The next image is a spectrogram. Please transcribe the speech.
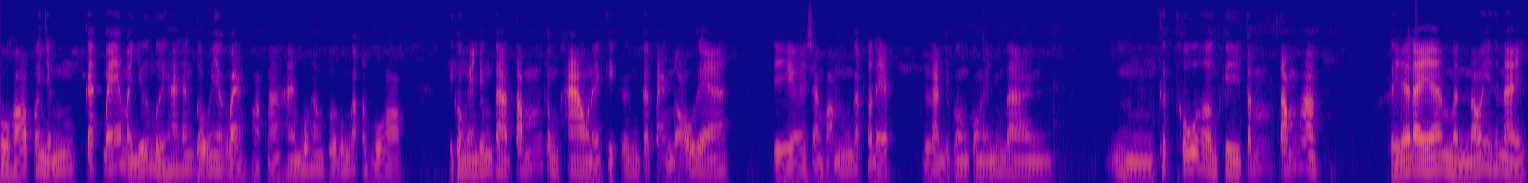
phù hợp với những các bé mà dưới 12 tháng tuổi nha các bạn hoặc là 24 tháng tuổi cũng rất là phù hợp. Khi con em chúng ta tắm trong thao này khi các bạn đổ ra thì à, sản phẩm cũng rất là đẹp làm cho con con em chúng ta thích thú hơn khi tắm tắm ha. Thì ở đây á, mình nói như thế này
